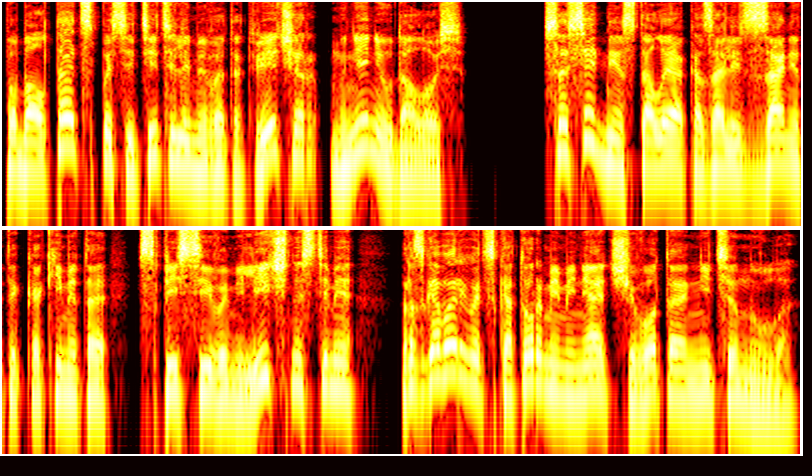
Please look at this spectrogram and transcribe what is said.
поболтать с посетителями в этот вечер мне не удалось. Соседние столы оказались заняты какими-то спесивыми личностями, разговаривать с которыми меня от чего-то не тянуло.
